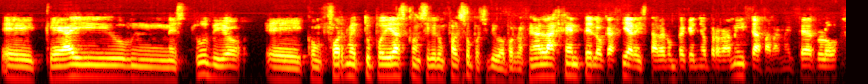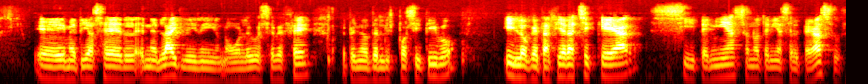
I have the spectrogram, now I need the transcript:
eh, que hay un estudio eh, conforme tú podías conseguir un falso positivo, porque al final la gente lo que hacía era instalar un pequeño programita para meterlo, eh, metías el, en el Lightning o el USB-C, dependiendo del dispositivo, y lo que te hacía era chequear si tenías o no tenías el Pegasus.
